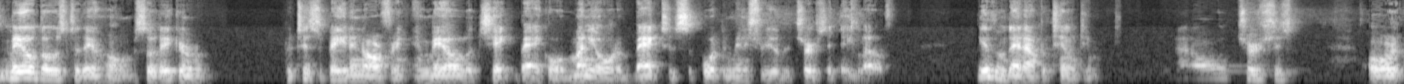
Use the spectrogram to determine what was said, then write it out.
mail those to their home so they can participate in offering and mail a check back or money order back to support the ministry of the church that they love. Give them that opportunity. Not all churches are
